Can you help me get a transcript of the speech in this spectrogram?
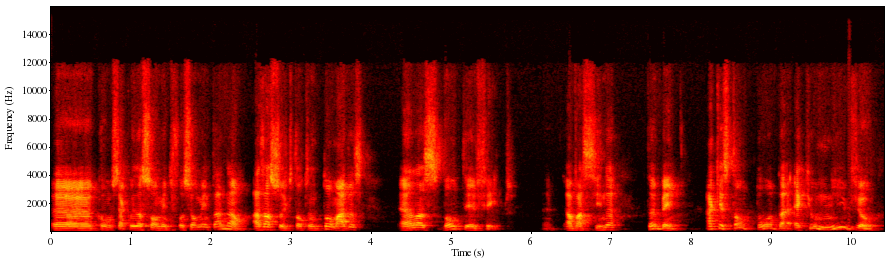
uh, como se a coisa somente fosse aumentar. Não, as ações que estão sendo tomadas, elas vão ter efeito. Né? A vacina também. A questão toda é que o nível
